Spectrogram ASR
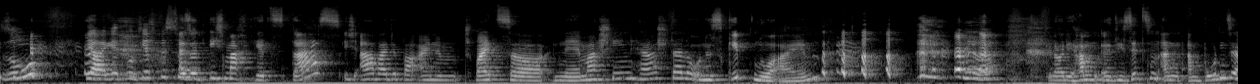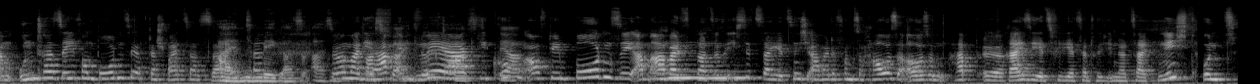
so. Ja, jetzt, und jetzt bist du... Also ich mache jetzt das. Ich arbeite bei einem Schweizer Nähmaschinenhersteller und es gibt nur einen. ja. Genau, die haben, äh, die sitzen an, am Bodensee, am Untersee vom Bodensee auf der Schweizer Seite. ein mega... Also, Hör mal, die was haben für ein Glück Werk, hast. die gucken ja. Auf den Bodensee am Arbeitsplatz. Also ich sitze da jetzt nicht, arbeite von zu Hause aus und hab, äh, reise jetzt viel jetzt natürlich in der Zeit nicht. Und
